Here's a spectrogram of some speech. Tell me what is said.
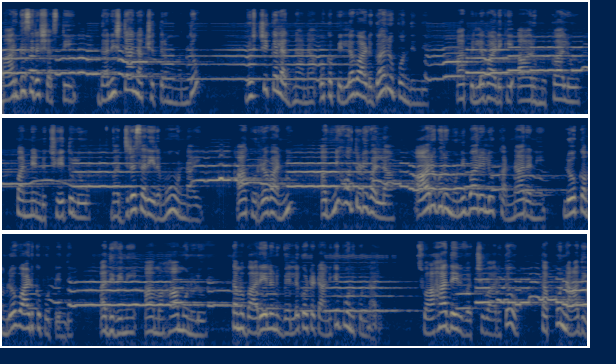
మార్గశిర షష్ఠి ధనిష్ట నక్షత్రం ముందు వృశ్చిక లగ్నాన ఒక పిల్లవాడుగా రూపొందింది. ఆ పిల్లవాడికి ఆరు ముఖాలు పన్నెండు చేతులు వజ్ర శరీరము ఉన్నాయి. ఆ కుర్రవాణ్ణి అగ్నిహోత్రుడి వల్ల ఆరుగురు మునిబారెలు కన్నారని లోకంలో వాడుక పుట్టింది. అది విని ఆ మహామునులు తమ భార్యలను వెళ్ళగొట్టడానికి పూనుకున్నారు. స్వాహాదేవి వచ్చి వారితో తప్పు నాది.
